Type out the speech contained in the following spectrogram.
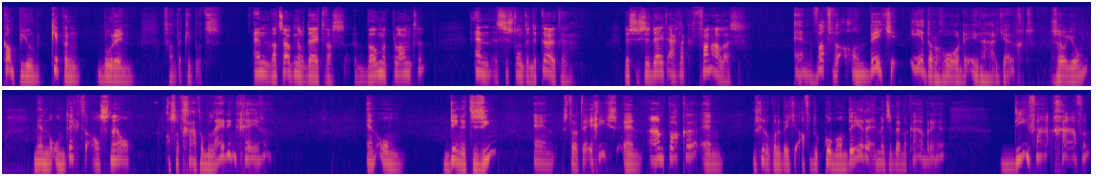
kampioen kippenboerin van de kibbutz. En wat ze ook nog deed was bomen planten. En ze stond in de keuken. Dus ze deed eigenlijk van alles. En wat we al een beetje eerder hoorden in haar jeugd, zo jong, men ontdekte al snel als het gaat om leiding geven en om dingen te zien en strategisch en aanpakken en misschien ook wel een beetje af en toe commanderen en mensen bij elkaar brengen. Die gaven,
